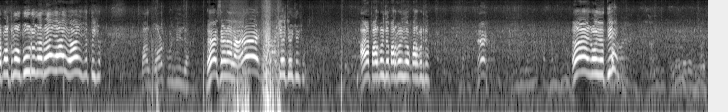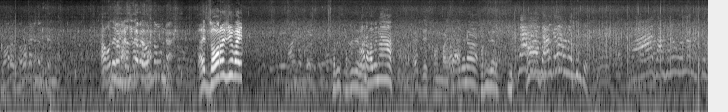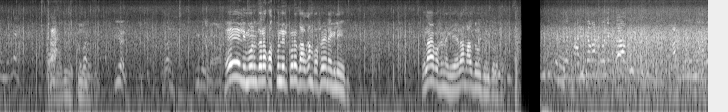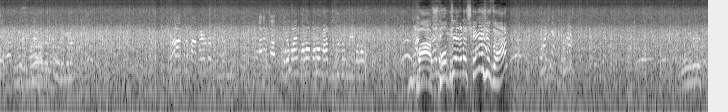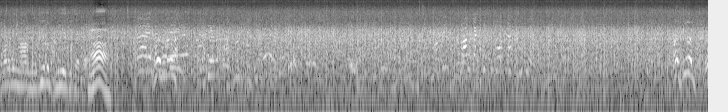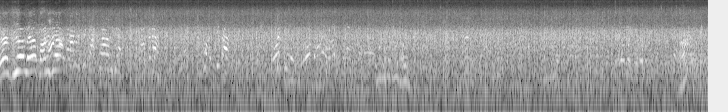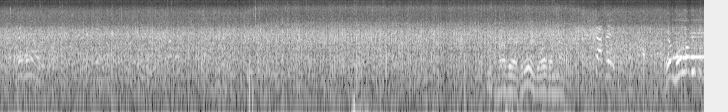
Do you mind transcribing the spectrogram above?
এবার তোমার বুড়ো কার রে বাল জড় এই সেনালা এই জয় জয় জয় আয় পার করে দাও পার করে দাও পার করে দাও। এই রই এতি আরে জ্বর হয়েছে ভাই। আর হবে না। যে হবে না এই লিমন জালা কতক্ষণ লেট করে জাল কাম বসে না গেলে এলাই বসে নাকি এলা মাছ দৌড় করেছে। বা সহ্য একটা এসেছে হ্যাঁ না নদী তো ভাঙিয়ে দিতে হ্যাঁ এ জিয়াল এ বাড়ি যা খারাপ হয়ে আছে রে বড় বন্যা এ মন লাগি তো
